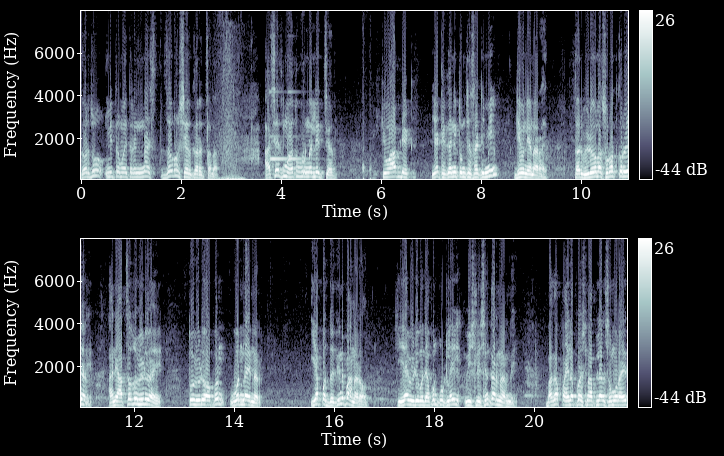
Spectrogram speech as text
गरजू मित्रमैत्रिणींना जरूर शेअर करत चला. असेच महत्त्वपूर्ण लेक्चर किंवा अपडेट या ठिकाणी तुमच्यासाठी मी घेऊन येणार आहे. तर व्हिडिओला सुरुवात करूया आणि आजचा जो व्हिडिओ आहे तो व्हिडिओ आपण वन लायनर या पद्धतीने पाहणार आहोत. की या व्हिडिओमध्ये आपण कुठलंही विश्लेषण करणार नाही. बघा पहिला प्रश्न आपल्याला समोर आहेत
